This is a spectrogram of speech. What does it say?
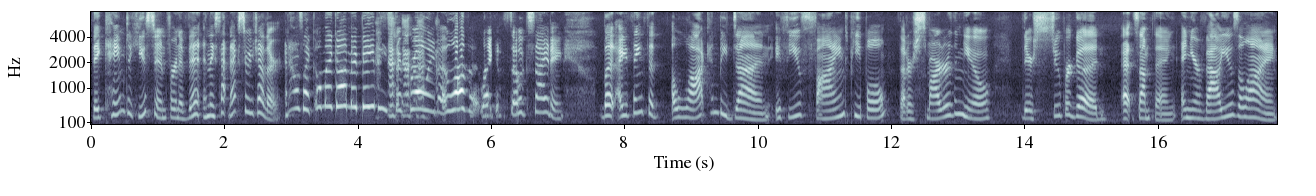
They came to Houston for an event and they sat next to each other. And I was like, oh my God, my babies, they're growing. I love it. Like, it's so exciting. But I think that a lot can be done if you find people that are smarter than you, they're super good at something, and your values align.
